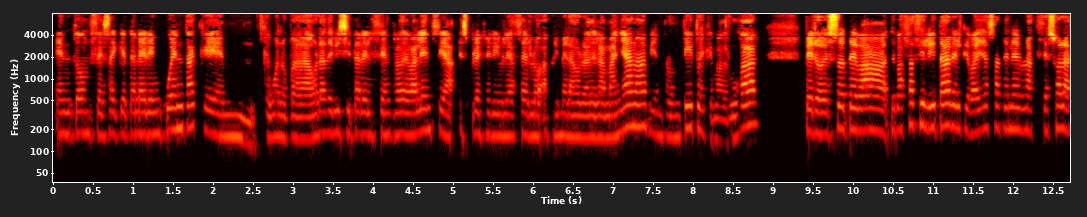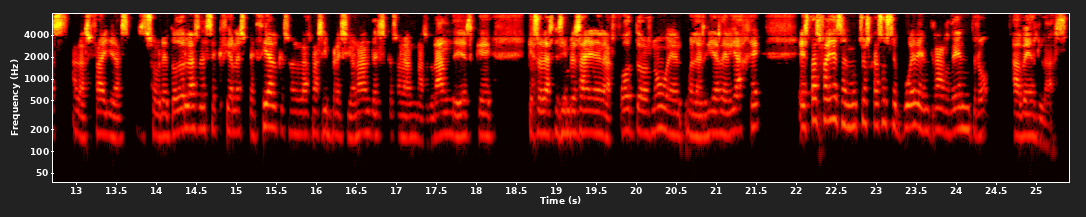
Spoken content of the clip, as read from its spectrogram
Entonces hay que tener en cuenta que, mm, que, bueno, para la hora de visitar el centro de Valencia es preferible hacerlo a primera hora de la mañana, bien prontito, hay que madrugar, pero eso te va, te va a facilitar el que vayas a tener un acceso a las, a las fallas, sobre todo las de sección especial, que son las más impresionantes, que son las más grandes, que, que son las que siempre salen en las fotos ¿no? o, en, o en las guías de viaje. Estas fallas en muchos casos se puede entrar dentro a verlas.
